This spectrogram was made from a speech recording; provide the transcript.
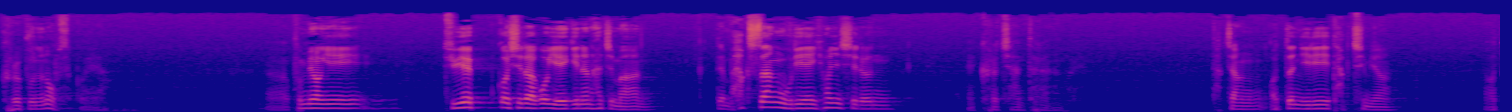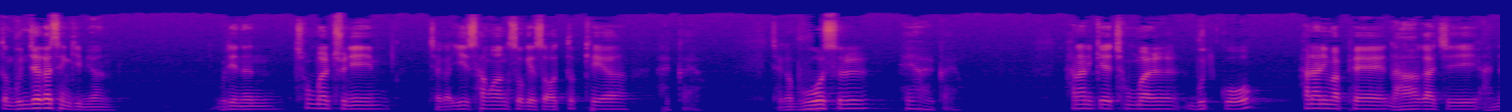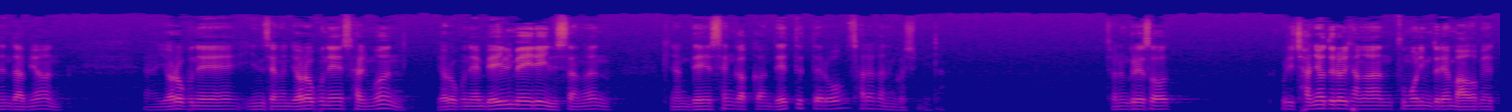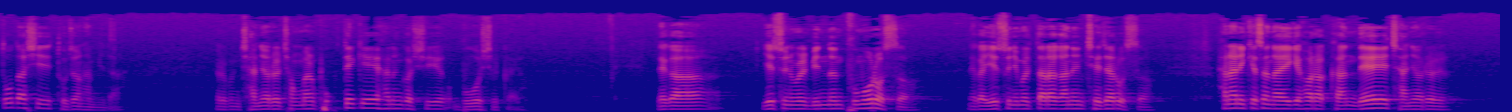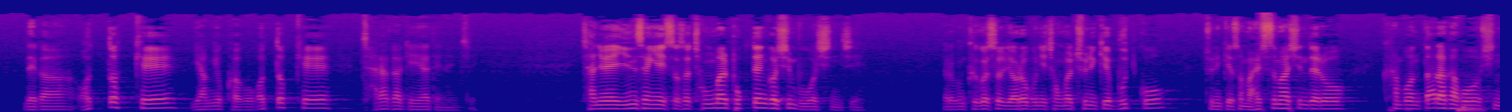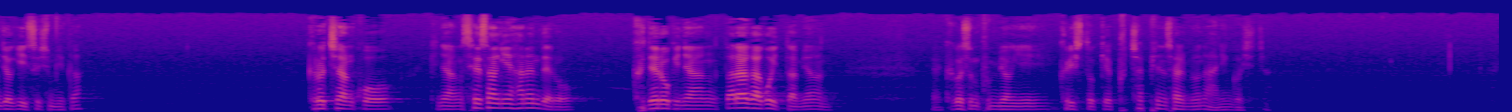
그럴 분은 없을 거예요. 어, 분명히 뒤에 것이라고 얘기는 하지만 막상 우리의 현실은 그렇지 않다라는 거예요. 당장 어떤 일이 닥치면 어떤 문제가 생기면 우리는 정말 주님, 제가 이 상황 속에서 어떻게 해야 할까요? 제가 무엇을 해야 할까요? 하나님께 정말 묻고 하나님 앞에 나아가지 않는다면 여러분의 인생은 여러분의 삶은 여러분의 매일매일의 일상은 그냥 내 생각과 내 뜻대로 살아가는 것입니다. 저는 그래서 우리 자녀들을 향한 부모님들의 마음에 또다시 도전합니다. 여러분 자녀를 정말 복되게 하는 것이 무엇일까요? 내가 예수님을 믿는 부모로서 내가 예수님을 따라가는 제자로서 하나님께서 나에게 허락한 내 자녀를 내가 어떻게 양육하고 어떻게 자라가게 해야 되는지 자녀의 인생에 있어서 정말 복된 것이 무엇인지 여러분 그것을 여러분이 정말 주님께 묻고 주님께서 말씀하신 대로 한번 따라가 보신 적이 있으십니까? 그렇지 않고 그냥 세상이 하는 대로 그대로 그냥 따라가고 있다면 예, 그것은 분명히 그리스도께 붙잡힌 삶은 아닌 것이죠.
